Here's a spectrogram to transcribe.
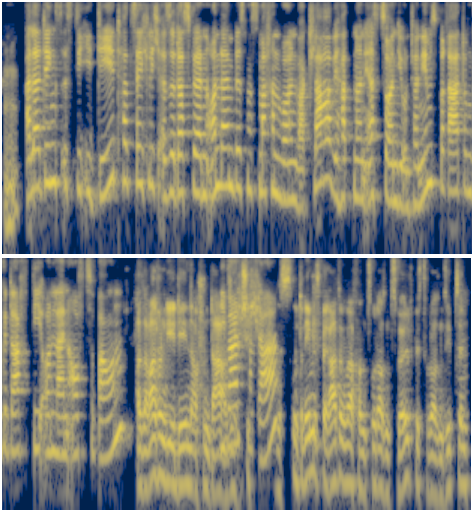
Mhm. Allerdings ist die Idee tatsächlich, also dass wir ein Online-Business machen wollen, war klar. Wir hatten dann erst so an die Unternehmensberatung gedacht, die online aufzubauen. Also da waren schon die Ideen auch schon da. Die also waren ich, schon da. Das Unternehmensberatung war von 2012 bis 2017.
